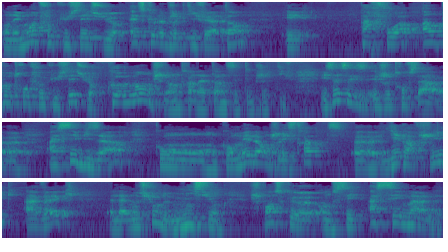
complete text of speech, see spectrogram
on est moins focusé sur est-ce que l'objectif est atteint et parfois un peu trop focusé sur comment je suis en train d'atteindre cet objectif. Et ça, je trouve ça euh, assez bizarre qu'on mélange les strates euh, hiérarchiques avec la notion de mission. Je pense qu'on sait assez mal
